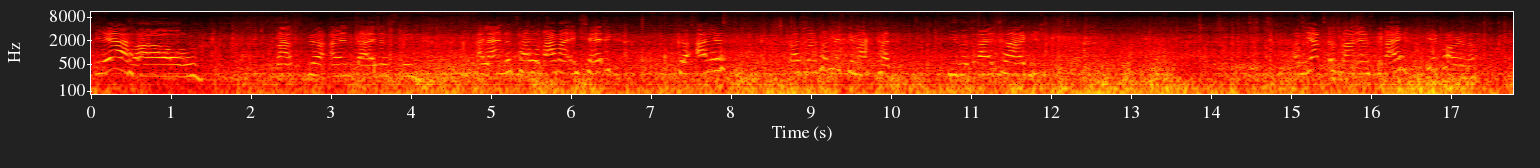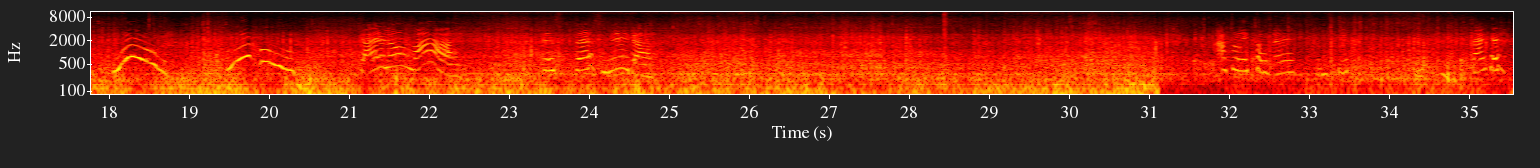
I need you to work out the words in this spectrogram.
yeah. Wow. Was für ein geiles Ding. Allein das Panorama entschädigt für alles, was man schon mitgemacht hat. Diese drei Tage. Und ja, es waren erst drei, noch. Woo! Wuhu! Geilomat! Ist das mega! Achtung, ich komme rein. Danke.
